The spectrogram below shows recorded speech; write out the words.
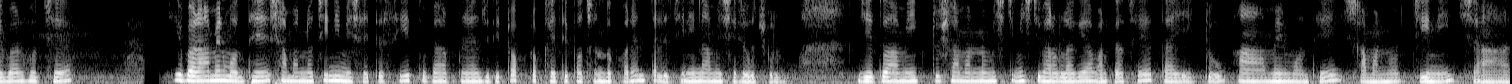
এবার হচ্ছে এবার আমের মধ্যে সামান্য চিনি মেশাইতেছি। তবে আপনারা যদি টক টক খাইতে পছন্দ করেন, তাহলে চিনি না মেশালেও চলবে। যেহেতু আমি একটু সামান্য মিষ্টি মিষ্টি ভালো লাগে আমার কাছে, তাই একটু আমের মধ্যে সামান্য চিনি, আর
